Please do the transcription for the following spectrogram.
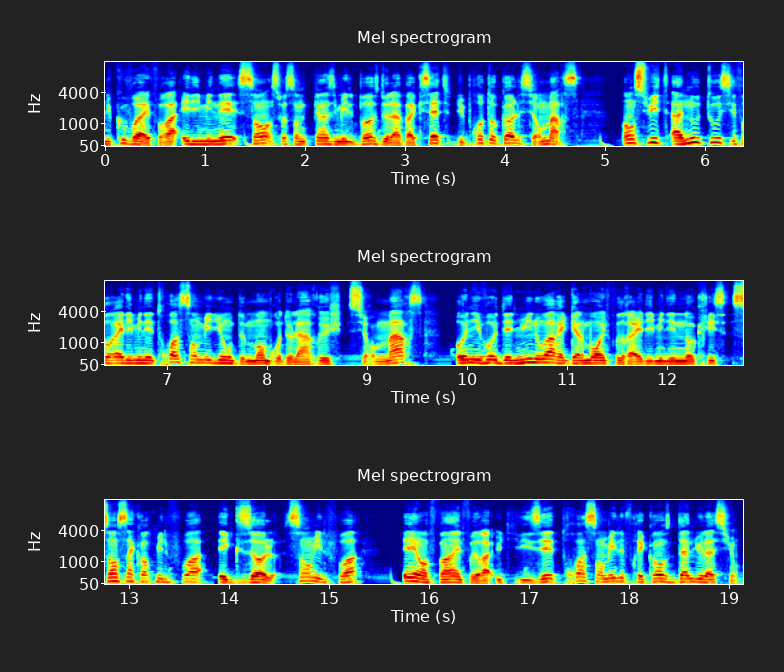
Du coup, voilà, il faudra éliminer 175 000 boss de la vague 7 du protocole sur Mars. Ensuite, à nous tous, il faudra éliminer 300 millions de membres de la ruche sur Mars. Au niveau des nuits noires également, il faudra éliminer Nocris 150 000 fois, Exol 100 000 fois. Et enfin, il faudra utiliser 300 000 fréquences d'annulation.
